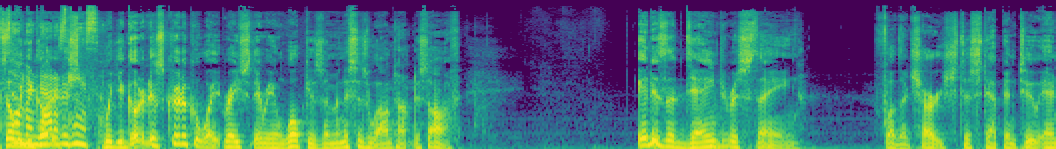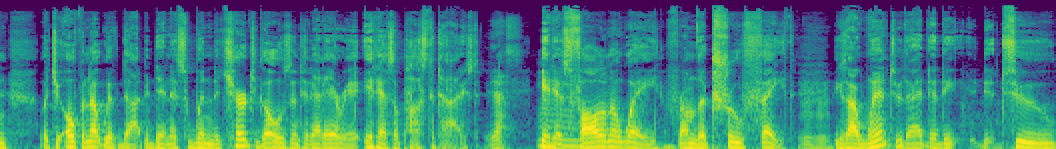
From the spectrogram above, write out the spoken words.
So when you go to this, handsome. when you go to this critical wa- race theory and wokeism, and this is where I'm talking this off. It is a dangerous thing for the church to step into. And what you open up with, Dr. Dennis, when the church goes into that area, it has apostatized. Yes. It has mm-hmm. fallen away from the true faith. Mm-hmm. Because I went to that, the, the- to,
